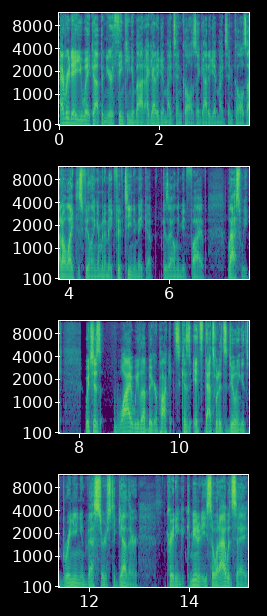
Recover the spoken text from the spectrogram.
Every day you wake up and you're thinking about i got to get my 10 calls. I got to get my 10 calls. I don't like this feeling. I'm going to make 15 to make up because i only made five last week which is why we love bigger pockets because it's that's what it's doing. It's bringing investors together creating a community. So what i would say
